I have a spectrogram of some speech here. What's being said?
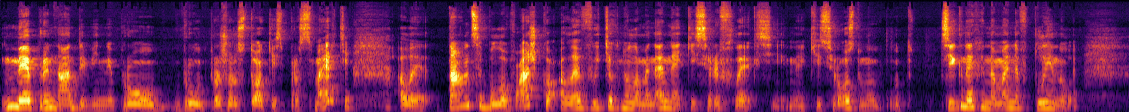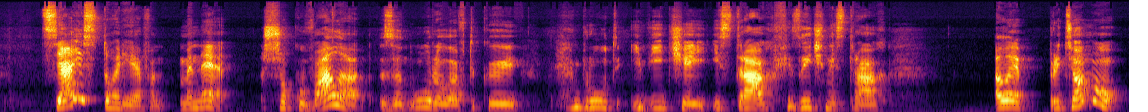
непринади війни, про бруд, про жорстокість, про смерті. Але там це було важко, але витягнуло мене на якісь рефлексії, на якісь роздуми. От ці книги на мене вплинули. Ця історія мене шокувала, занурила в такий бруд і відчай, і страх, фізичний страх. Але при цьому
